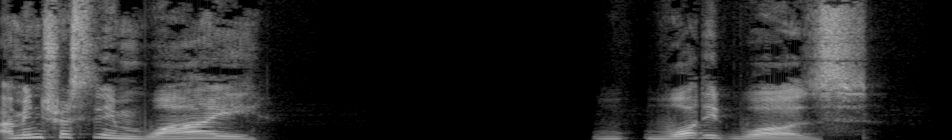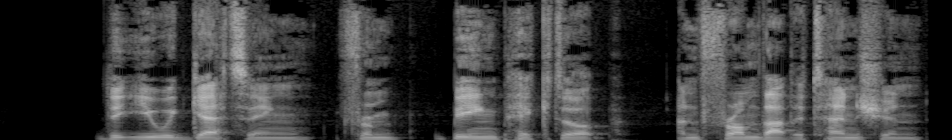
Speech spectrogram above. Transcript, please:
I'm interested in why what it was that you were getting from being picked up and from that attention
